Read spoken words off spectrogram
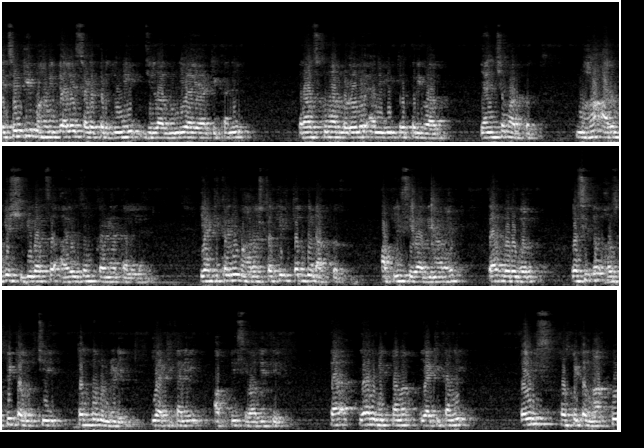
एच एन टी महाविद्यालय सडक जिल्हा गोंदिया या ठिकाणी राजकुमार बडोले आणि मित्र परिवार यांच्या मार्फत महाआरोग्य शिबिराचं आयोजन करण्यात आलेलं आहे. या ठिकाणी महाराष्ट्रातील तज्ज्ञ डॉक्टर आपली सेवा देणार आहेत. त्याचबरोबर प्रसिद्ध हॉस्पिटलची तज्ज्ञ मंडळी या ठिकाणी आपली सेवा देतील. त्या या निमित्तानं या ठिकाणी AIIMS hospital Nagpur,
